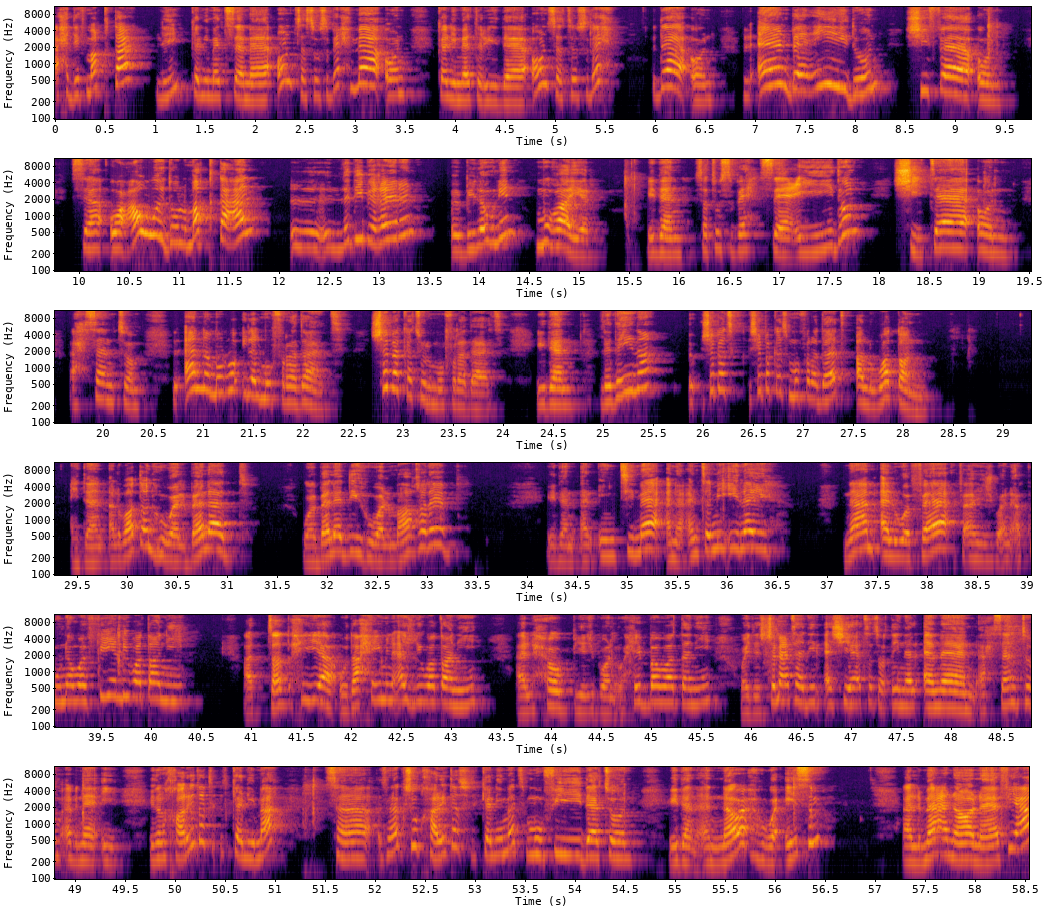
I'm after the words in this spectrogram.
أحذف مقطع لكلمة سماء ستصبح ماء. كلمة رداء ستصبح داء. الآن بعيد شفاء. سأعوض المقطع الذي بغير بلون مغاير. إذا ستصبح سعيد شتاء. أحسنتم. الآن نمر إلى المفردات. شبكة المفردات. إذا لدينا شبكة مفردات الوطن. إذا الوطن هو البلد وبلدي هو المغرب. إذا الانتماء أنا أنتمي إليه. نعم الوفاء فيجب أن أكون وفيا لوطني. التضحية أضحي من أجل وطني. الحب يجب أن أحب وطني. وإذا اجتمعت هذه الأشياء ستعطينا الأمان. أحسنتم أبنائي. إذا خريطة الكلمة سنكتب خريطة كلمة مفيدة. إذا النوع هو اسم المعنى نافعة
